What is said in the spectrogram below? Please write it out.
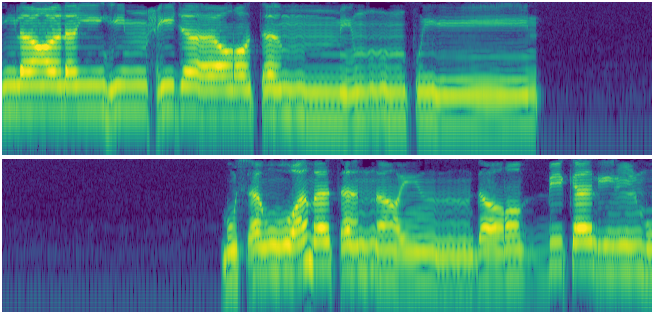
لنرسل عليهم حجارة من طين. مسومة عند ربك للمسرفين.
